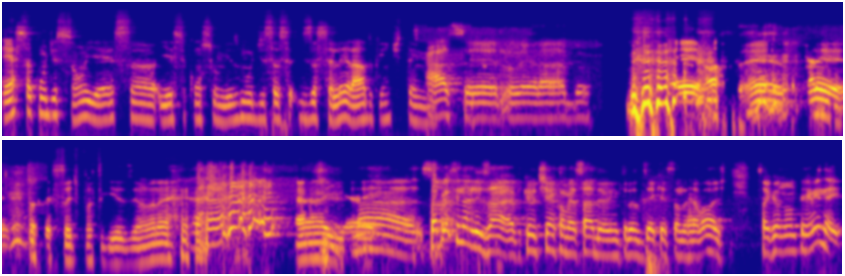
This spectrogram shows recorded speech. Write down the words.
essa condição e, essa, e esse consumismo desace- desacelerado que a gente tem. né? Acelerado. É, nossa, é, o cara é professor de português, eu, né? Ai, Mas, só para finalizar, é porque eu tinha começado, eu introduzi a questão do relógio, só que eu não terminei.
